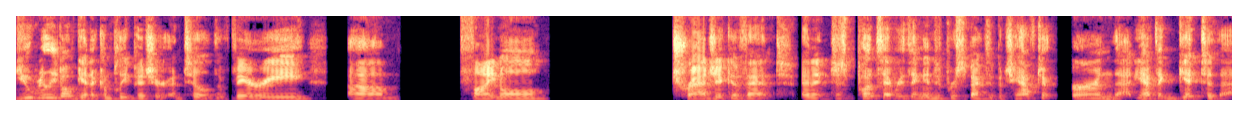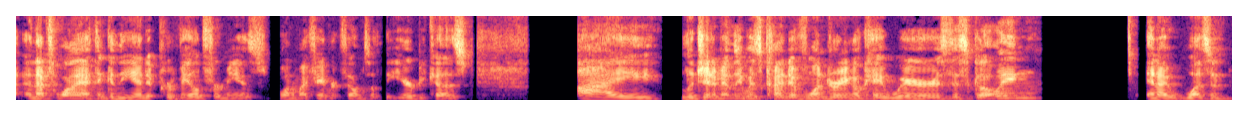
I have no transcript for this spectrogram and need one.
you really don't get a complete picture until the very um, final tragic event and it just puts everything into perspective but you have to earn that. You have to get to that and that's why i think in the end it prevailed for me as one of my favorite films of the year because i legitimately was kind of wondering okay where is this going? And i wasn't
